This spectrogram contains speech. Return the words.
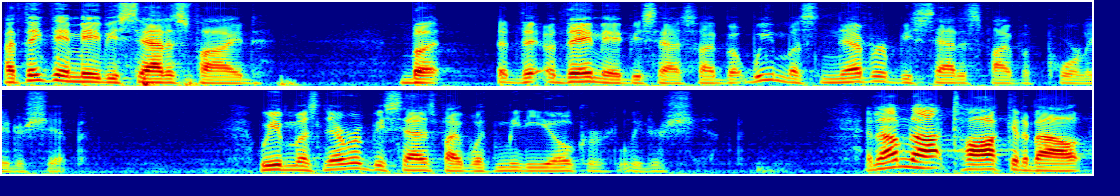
I think they may be satisfied, but they may be satisfied, but we must never be satisfied with poor leadership. We must never be satisfied with mediocre leadership. And I'm not talking about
